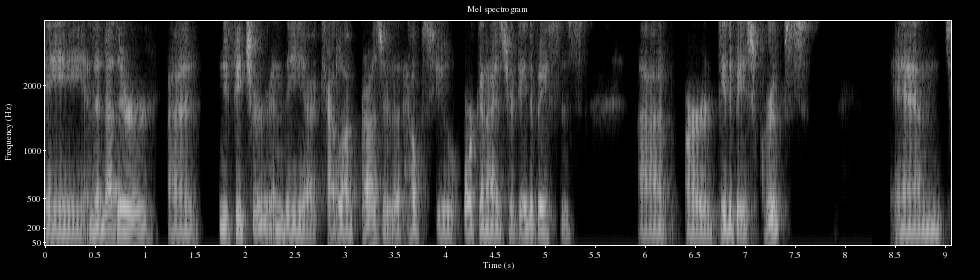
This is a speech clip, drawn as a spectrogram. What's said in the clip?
A, and another uh, new feature in the uh, catalog browser that helps you organize your databases uh, are database groups. And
